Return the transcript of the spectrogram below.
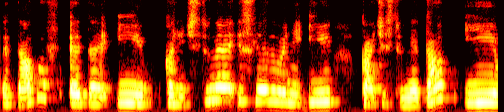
этапов. Это и количественное исследование, и качественный этап. И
